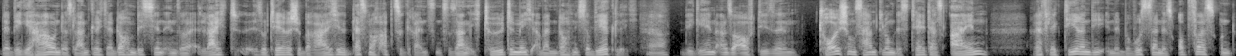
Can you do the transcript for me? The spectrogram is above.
der BGH und das Landgericht ja doch ein bisschen in so leicht esoterische Bereiche, das noch abzugrenzen, zu sagen, ich töte mich, aber doch nicht so wirklich. Ja. Die gehen also auf diese Täuschungshandlung des Täters ein, reflektieren die in dem Bewusstsein des Opfers und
